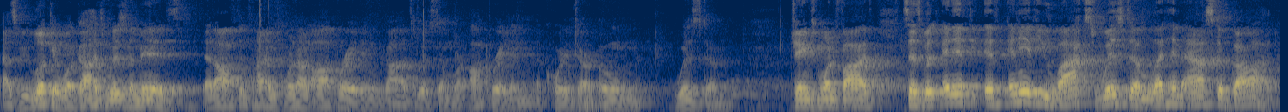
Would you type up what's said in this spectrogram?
as we look at what God's wisdom is, that oftentimes we're not operating in God's wisdom, we're operating according to our own wisdom. James 1 5 says, But if, if any of you lacks wisdom, let him ask of God,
